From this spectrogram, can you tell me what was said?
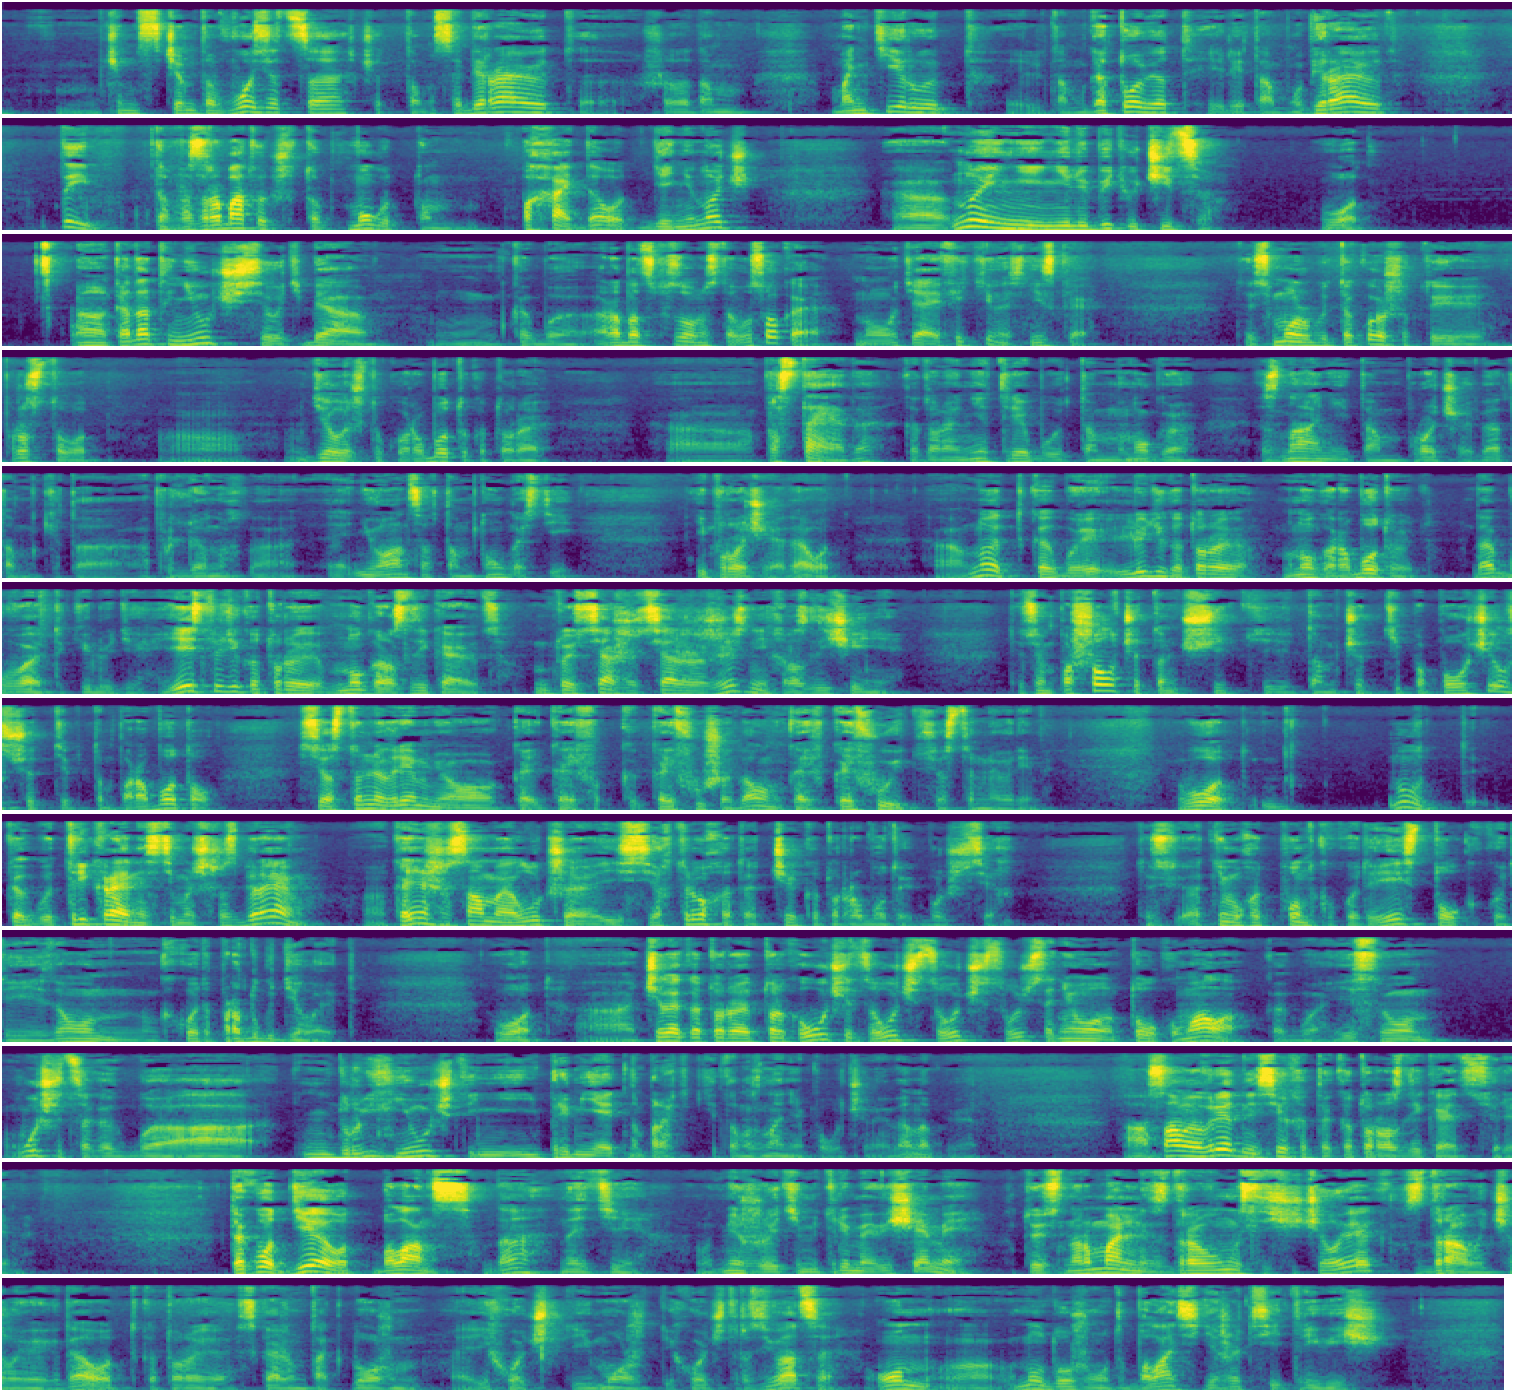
чем, с чем-то возятся, что-то там собирают, э, что-то там монтируют, или там готовят, или там убирают. Да и там разрабатывают что-то, могут там пахать, да, вот день и ночь. Э, Ну и не, не любить учиться. Вот. А Когда ты не учишься, у тебя как бы работоспособность высокая, но у тебя эффективность низкая. То есть может быть такое, что ты просто вот э, делаешь такую работу, которая э, простая, да, которая не требует там много знаний, там прочее, да, там каких-то определенных э, нюансов, там тонкостей и прочее, да, вот. А, Ну, это как бы люди, которые много работают, да, бывают такие люди. Есть люди, которые много развлекаются. Ну, то есть вся же, вся же жизнь их развлечение. То есть он пошел, что-то там чуть-чуть, там что-то типа поучился, что-то типа там поработал. Все остальное время у него кай- кайф, кайфуша, да, он кайф, кайфует все остальное время. Вот. Ну, как бы три крайности мы сейчас разбираем. Конечно, самое лучшее из всех трех это человек, который работает больше всех. То есть от него хоть понт какой-то есть, толк какой-то есть, да, он какой-то продукт делает. Вот. А Человек, который только учится, учится, учится, учится, от него толку мало, как бы, если он учится, как бы, а других не учит и не, не применяет на практике там знания полученные, да, например. А самый вредный из всех это, который развлекается все время. Так вот, где вот баланс, да, найти вот между этими тремя вещами? То есть нормальный, здравомыслящий человек, здравый человек, да, вот, который, скажем так, должен и хочет, и может, и хочет развиваться, он, э, ну, должен вот в балансе держать все три вещи.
